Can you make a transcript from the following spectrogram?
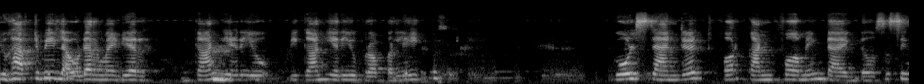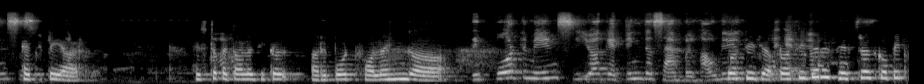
You have to be louder, my dear. We can't hear you. We can't hear you properly. Gold standard for confirming diagnosis in HPR. Histopathological uh, report following uh, Report means you are getting the sample. How do you? procedure. Procedure is hysteroscopic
